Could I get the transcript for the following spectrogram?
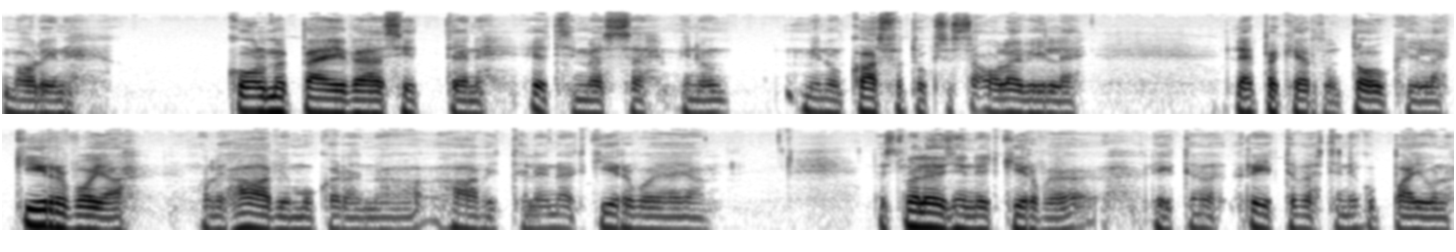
mä olin kolme päivää sitten etsimässä minun, minun kasvatuksessa oleville leppäkertun toukille kirvoja. Mä oli haavi mukana, että mä haavittelen näitä kirvoja ja sitten mä löysin niitä kirvoja riittävästi niin kuin pajun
